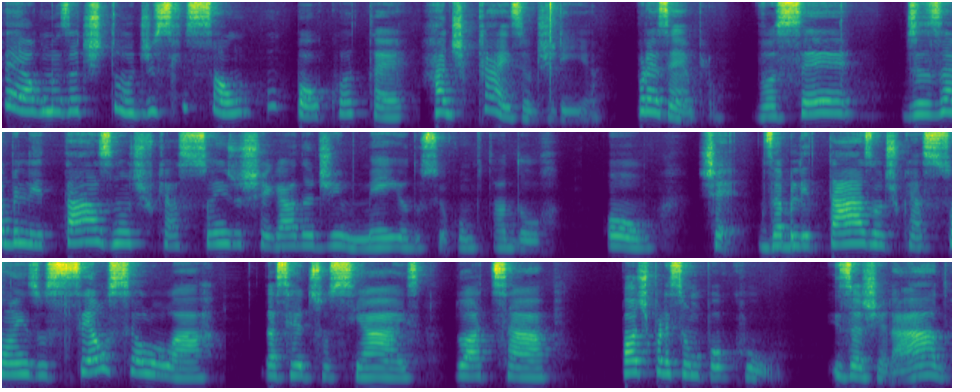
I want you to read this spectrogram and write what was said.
ter algumas atitudes que são um pouco até radicais, eu diria. Por exemplo, você desabilitar as notificações de chegada de e-mail do seu computador ou desabilitar as notificações do seu celular, das redes sociais, do WhatsApp. Pode parecer um pouco exagerado,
